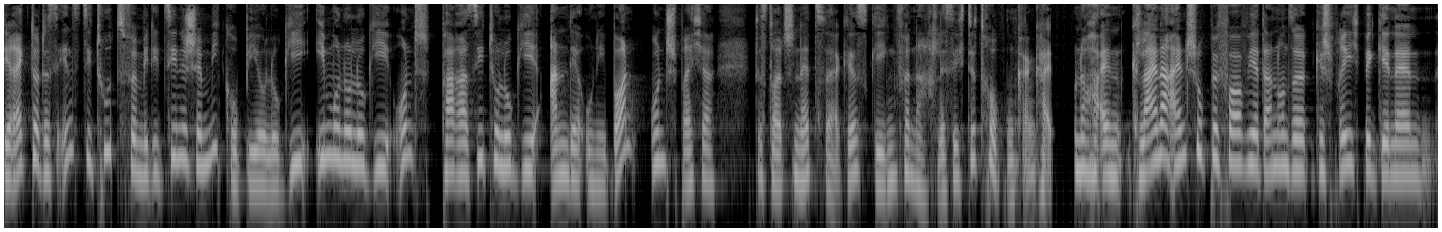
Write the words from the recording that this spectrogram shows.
Direktor des Instituts für medizinische Mikrobiologie, Immunologie und Parasitologie an der Uni Bonn und Sprecher des Deutschen Netzwerkes gegen vernachlässigte Tropenkrankheiten. Und noch ein kleiner Einschub, bevor wir dann unser Gespräch beginnen.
